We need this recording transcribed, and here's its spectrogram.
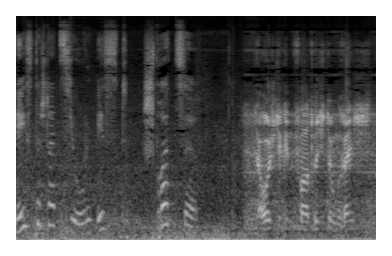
Nächste Station ist Sprotze. Der Ausstieg in Fahrtrichtung rechts.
